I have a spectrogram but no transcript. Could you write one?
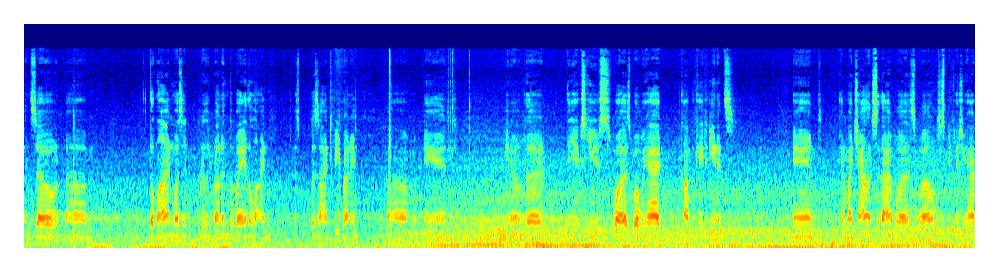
And so um, the line wasn't really running the way the line is designed to be running. Um, and, you know, the, the excuse was, well, we had complicated units. And kind of my challenge to that was, well, just because you have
